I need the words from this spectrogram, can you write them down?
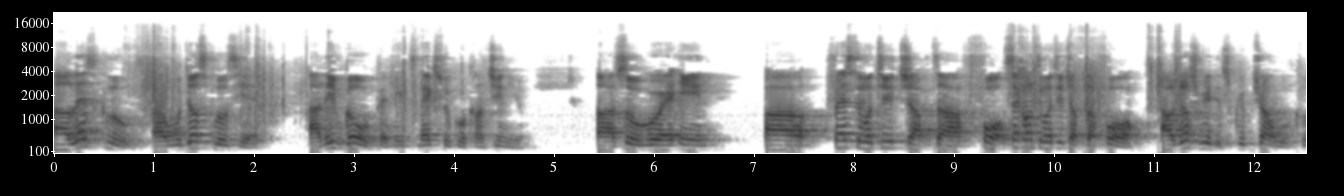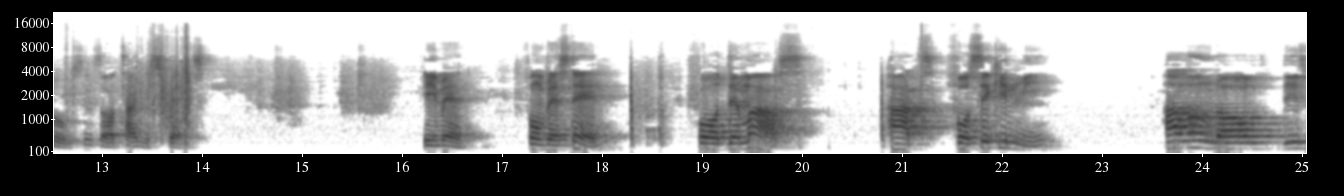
Uh, let's close. I will just close here. And if God will permit, next week we'll continue. Uh, so we're in uh, First Timothy chapter 4, 2 Timothy chapter 4. I'll just read the scripture and we'll close since our time is spent. Amen. From verse 10 For Demas hath forsaken me, having loved this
